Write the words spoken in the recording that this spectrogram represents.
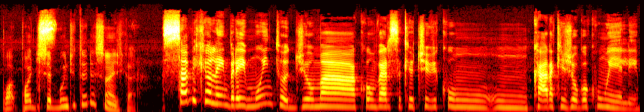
po- pode ser muito interessante, cara. Sabe que eu lembrei muito de uma conversa que eu tive com um cara que jogou com ele.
